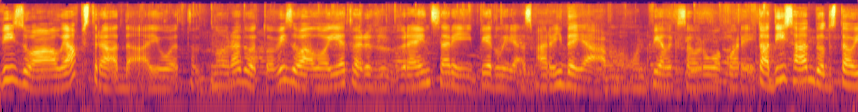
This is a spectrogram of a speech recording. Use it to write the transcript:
vizuāli apstrādājot, nu, radot to vizuālo ietveru. Reinis arī piedalījās ar idejām un pielika savu roku arī. Tāda īsa atbilde uz tavu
